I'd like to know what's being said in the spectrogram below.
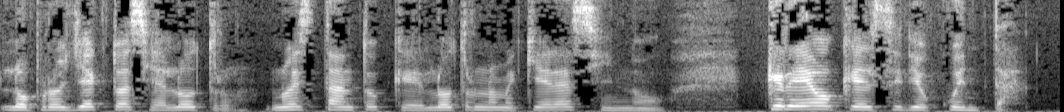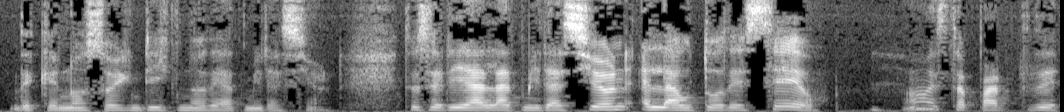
lo proyecto hacia el otro. No es tanto que el otro no me quiera, sino creo que él se dio cuenta de que no soy digno de admiración. Entonces sería la admiración, el autodeseo, ¿no? Esta parte de,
